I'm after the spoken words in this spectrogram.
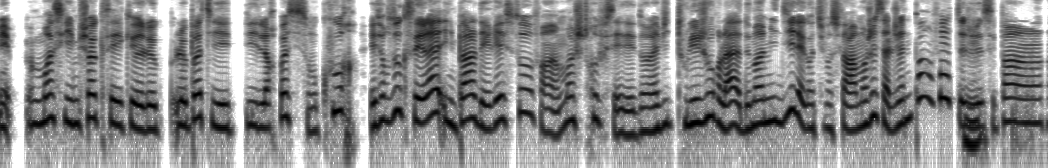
Mais moi, ce qui me choque, c'est que le, le poste, il est, il- leurs postes, ils sont courts. Et surtout que c'est là, ils me parlent des restos. Enfin, moi, je trouve que c'est dans la vie de tous les jours, là. Demain midi, là, quand ils vont se faire à manger, ça le gêne pas, en fait. Mm. Je- C'est pas un... enfin,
